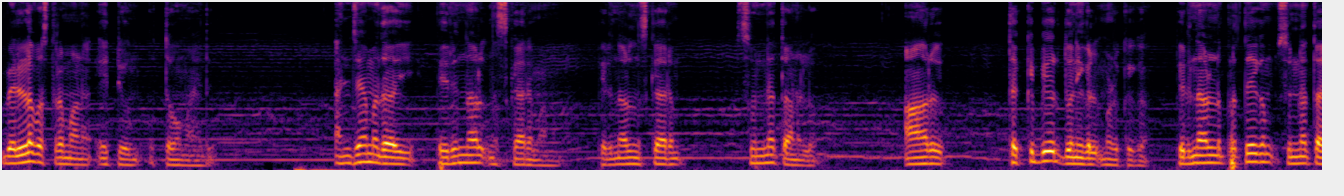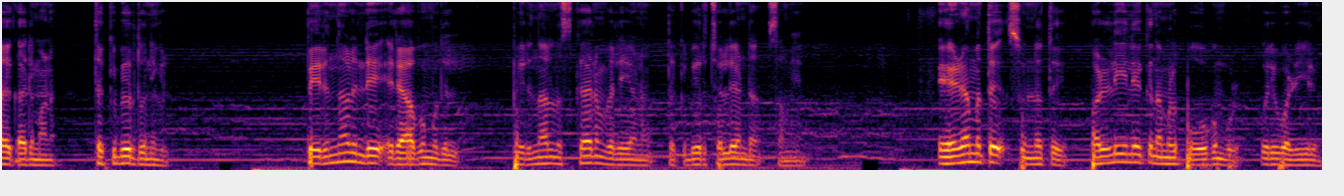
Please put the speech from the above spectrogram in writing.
വെള്ള വസ്ത്രമാണ് ഏറ്റവും ഉത്തമമായത്. അഞ്ചാമതായി പെരുന്നാൾ നിസ്കാരമാണ്. പെരുന്നാൾ നിസ്കാരം സുന്നത്താണല്ലോ. ആറ് തക്ബീർ ധ്വനികൾ മുഴക്കുക. പെരുന്നാളിന് പ്രത്യേകം സുന്നത്തായ കാര്യമാണ് തക്ബീർ ധ്വനികൾ. പെരുന്നാളിന്റെ രാവ് മുതൽ പെരുന്നാൾ നിസ്കാരം വരെയാണ് തക്ബീർ ചൊല്ലേണ്ട സമയം. ഏഴാമത്തെ സുന്നത്ത് പള്ളിയിലേക്ക് നമ്മൾ പോകുമ്പോൾ ഒരു വഴിയിലും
